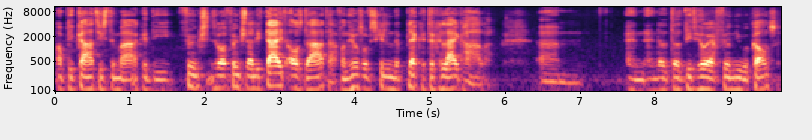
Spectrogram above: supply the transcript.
applicaties te maken die functie, zowel functionaliteit als data van heel veel verschillende plekken tegelijk halen. Um, en en dat, dat biedt heel erg veel nieuwe kansen.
